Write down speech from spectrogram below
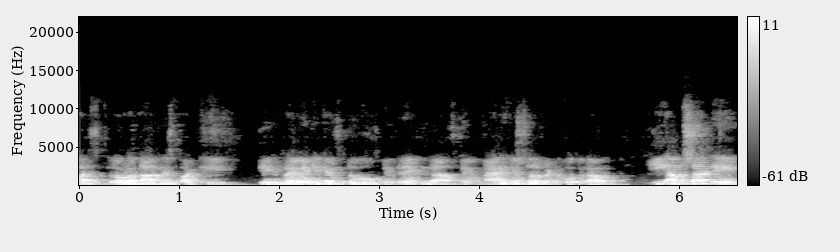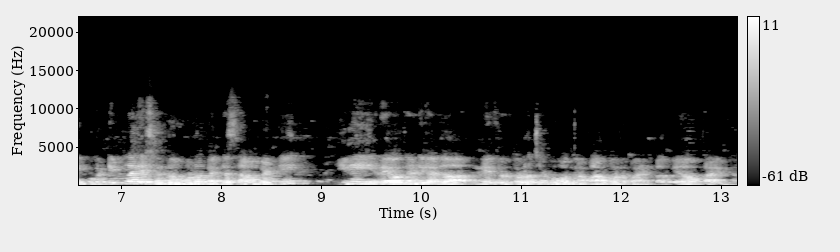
పరిస్థితుల్లో కూడా కాంగ్రెస్ పార్టీ దీన్ని ప్రైవేటీకరణకు వ్యతిరేకంగా మేము మేనిఫెస్టోలో పెట్టబోతున్నాం. ఈ అంశాన్ని ఒక డిక్లరేషన్ రూపంలో పెద్ద సభ పెట్టి ఇది రేవంత్ రెడ్డి గారి నేతృత్వంలో చెప్పబోతున్న పదకొండు పన్నెండు ఏదో తారీఖున.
